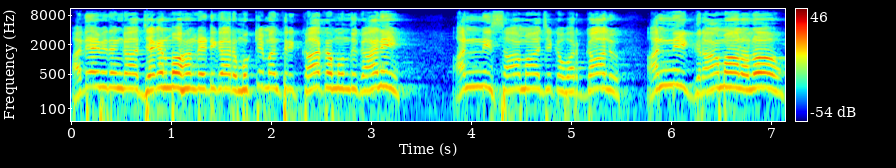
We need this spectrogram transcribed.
అదేవిధంగా జగన్మోహన్ రెడ్డి గారు ముఖ్యమంత్రి కాకముందు కానీ అన్ని సామాజిక వర్గాలు అన్ని గ్రామాలలో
